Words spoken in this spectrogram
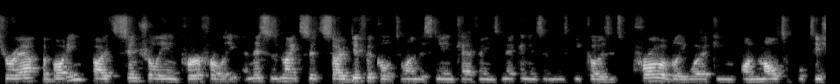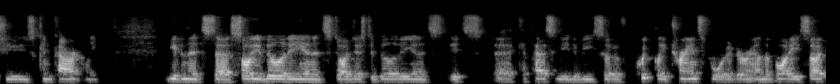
throughout the body, both centrally and peripherally. And this is, makes it so difficult to understand caffeine's mechanism, is because it's probably working on multiple tissues concurrently, given its uh, solubility and its digestibility and its its uh, capacity to be sort of quickly transported around the body. So,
